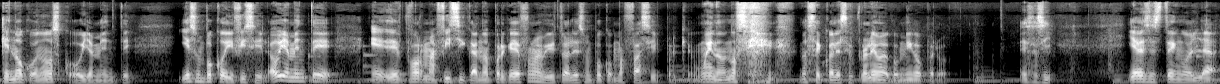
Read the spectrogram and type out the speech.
que no conozco, obviamente. Y es un poco difícil. Obviamente eh, de forma física, ¿no? Porque de forma virtual es un poco más fácil. Porque, bueno, no sé, no sé cuál es el problema conmigo, pero es así. Y a veces tengo la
